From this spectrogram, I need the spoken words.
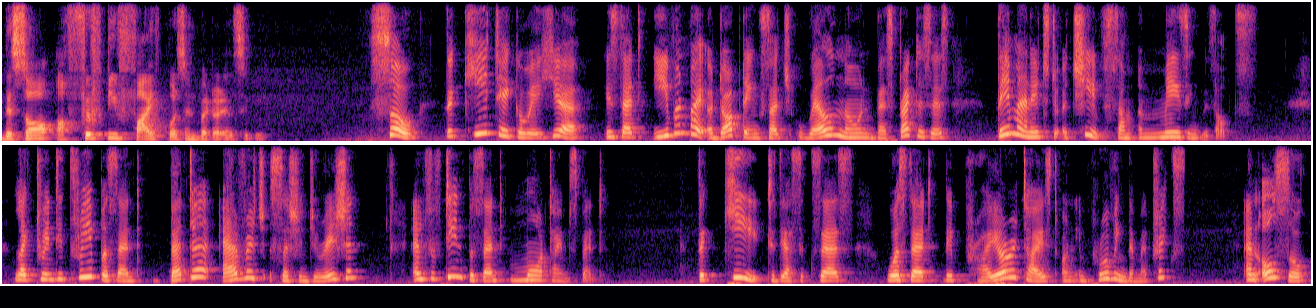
they saw a 55% better LCP. So, the key takeaway here is that even by adopting such well-known best practices, they managed to achieve some amazing results, like 23% better average session duration and 15% more time spent. The key to their success was that they prioritized on improving the metrics and also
